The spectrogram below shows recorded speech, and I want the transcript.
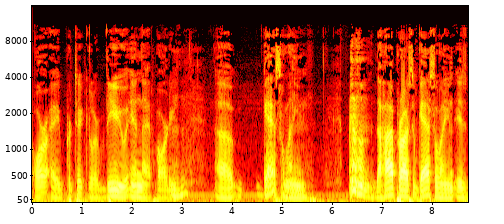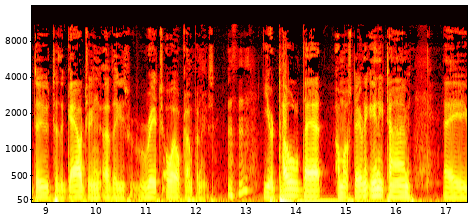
or a particular view in that party. Uh, gasoline. the high price of gasoline is due to the gouging of these rich oil companies. Mm-hmm. You're told that almost every any time a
